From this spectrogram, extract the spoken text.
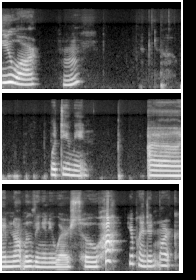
You are. Hmm? What do you mean? I'm not moving anywhere, so ha! Your plan didn't work.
